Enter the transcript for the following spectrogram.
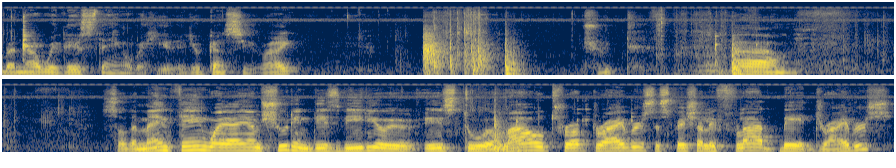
but not with this thing over here that you can see right? Shoot. Um, so the main thing why I am shooting this video is to allow truck drivers especially flatbed drivers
